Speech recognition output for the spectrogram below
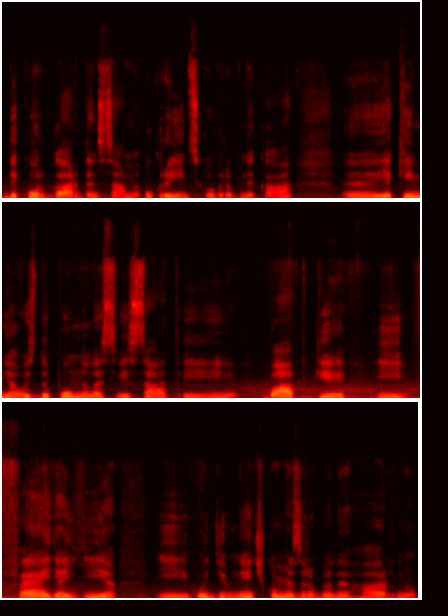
Декор Гарден саме українського виробника, е, яким я ось доповнила свій сад, і бабки, і фея є, і годівничку ми зробили гарно.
